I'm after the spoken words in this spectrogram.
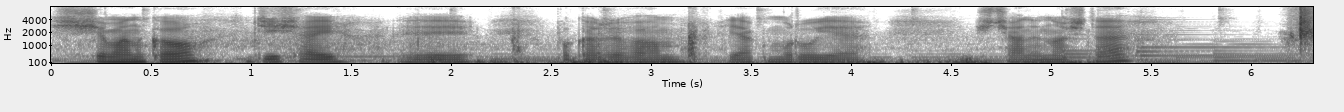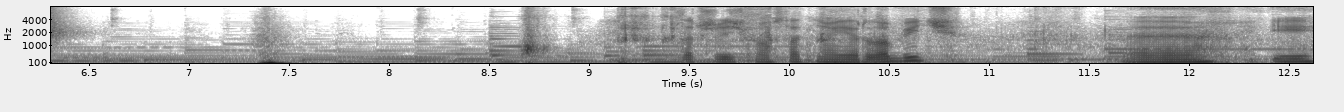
Siemanko, dzisiaj y, pokażę Wam jak muruję ściany nośne. Zaczęliśmy ostatnio je robić y, i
